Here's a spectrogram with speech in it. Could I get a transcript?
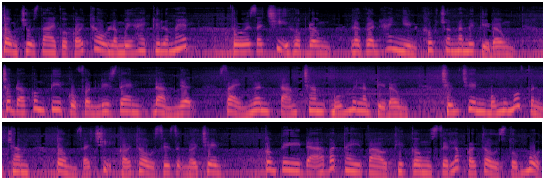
Tổng chiều dài của gói thầu là 12 km, với giá trị hợp đồng là gần 2.050 tỷ đồng, trong đó công ty cổ phần Lizen đảm nhận giải ngân 845 tỷ đồng, chiếm trên 41% tổng giá trị gói thầu xây dựng nói trên. Công ty đã bắt tay vào thi công xây lắp gói thầu số 1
